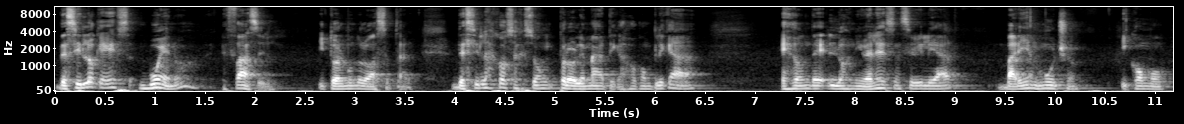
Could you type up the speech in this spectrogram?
Decir lo que es bueno es fácil y todo el mundo lo va a aceptar. Decir las cosas que son problemáticas o complicadas es donde los niveles de sensibilidad varían mucho y como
